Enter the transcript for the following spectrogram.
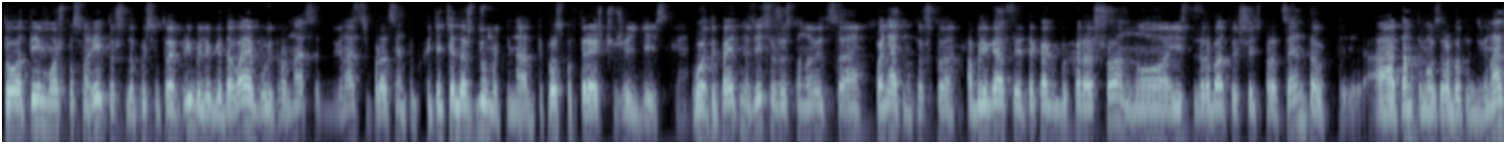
то ты можешь посмотреть то, что, допустим, твоя прибыль годовая будет равняться 12%. Хотя тебе даже думать не надо, ты просто повторяешь чужие действия. Вот, и поэтому здесь уже становится понятно то, что облигации это как бы хорошо, но если ты зарабатываешь 6%, а там ты мог заработать 12%,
